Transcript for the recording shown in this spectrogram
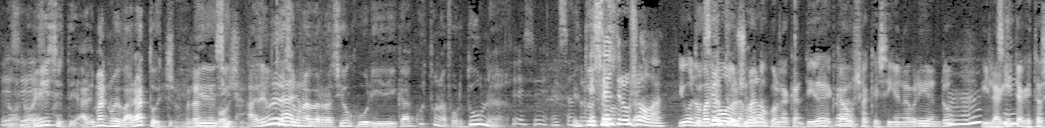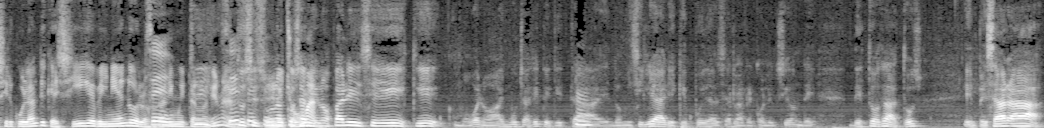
Sí, no, sí, no sí. es este, además no es barato este. Es decir, negocio. además de ser una aberración jurídica, cuesta una fortuna. Sí, sí, el centro. El Entonces- centro Ulloa. Y bueno, va todo de la mano con la cantidad de Claro. causas que siguen abriendo y la sí. guita que está circulando y que sigue viniendo de los Sí. organismos internacionales. sí, entonces sí. una cosa que nos parece es que, como bueno, hay mucha gente que está Mm. en domiciliaria y que puede hacer la recolección de, de estos datos, empezar a,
